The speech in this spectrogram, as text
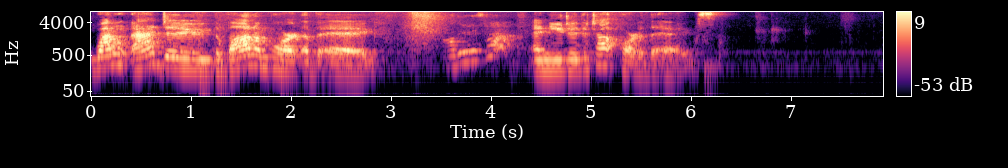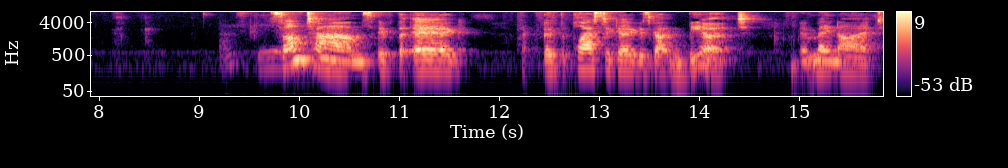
why don't I do the bottom part of the egg? I'll do the top. And you do the top part of the eggs. I'm scared. Sometimes if the egg, if the plastic egg has gotten bent, it may not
